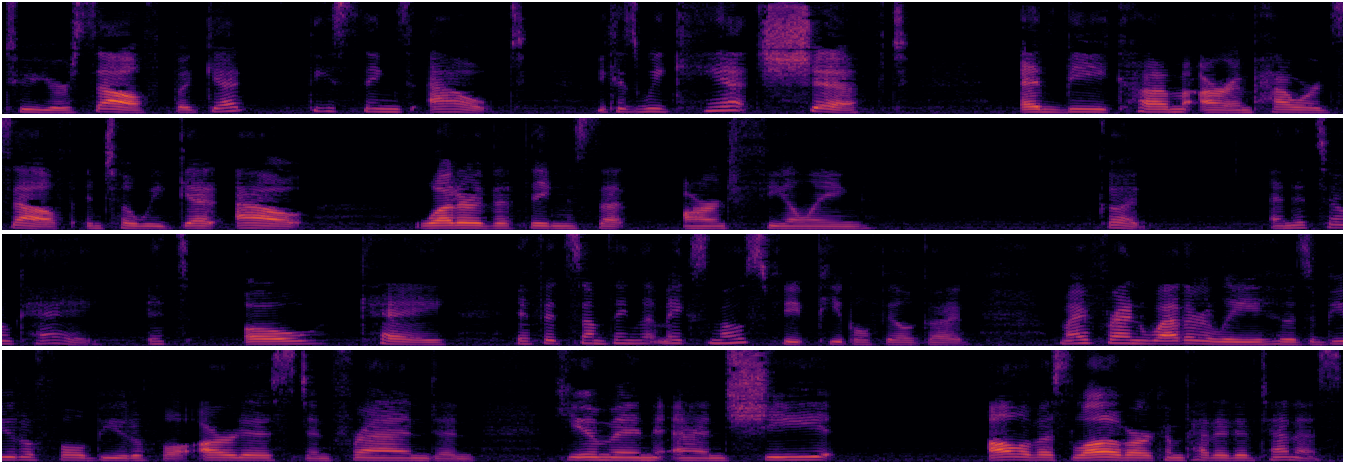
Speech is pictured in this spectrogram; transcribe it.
to yourself, but get these things out because we can't shift and become our empowered self until we get out what are the things that aren't feeling good. And it's okay. It's okay if it's something that makes most people feel good. My friend Weatherly, who's a beautiful, beautiful artist and friend and human, and she, all of us love our competitive tennis.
